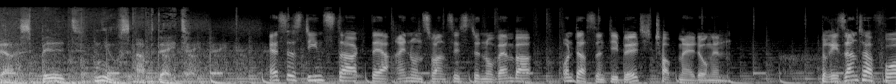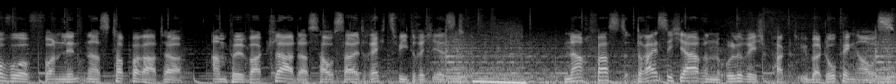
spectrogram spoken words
Das Bild News Update. Es ist Dienstag, der 21. November und das sind die Bild Topmeldungen. Brisanter Vorwurf von Lindners Topberater. Ampel war klar, dass Haushalt rechtswidrig ist. Nach fast 30 Jahren Ulrich packt über Doping aus.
